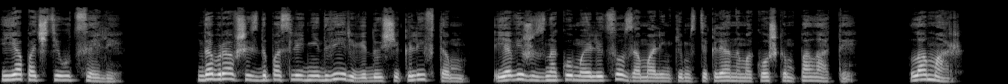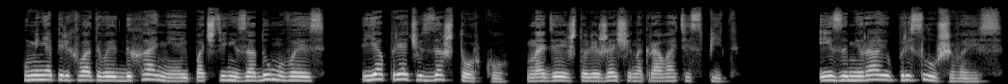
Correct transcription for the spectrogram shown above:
Я почти у цели. Добравшись до последней двери, ведущей к лифтам, я вижу знакомое лицо за маленьким стеклянным окошком палаты. Ламар. У меня перехватывает дыхание, и, почти не задумываясь, я прячусь за шторку, надеясь, что лежащий на кровати спит и замираю, прислушиваясь.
